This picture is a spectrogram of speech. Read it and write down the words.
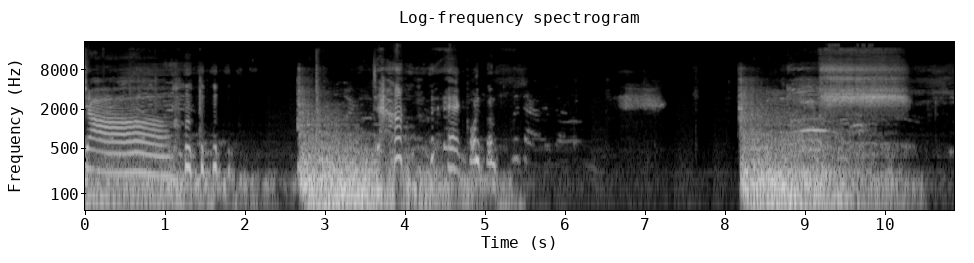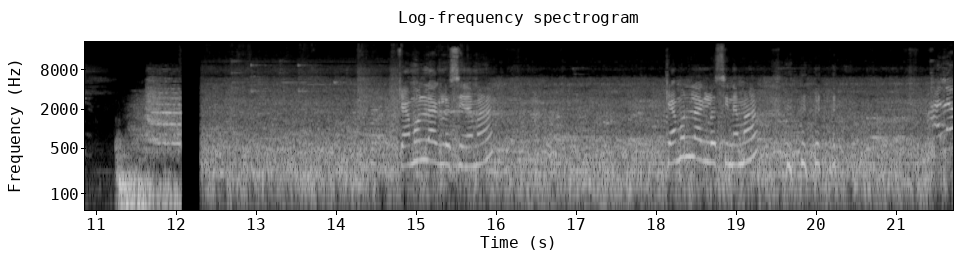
যা। যা এখন কেমন লাগল সিনেমা? কেমন লাগল সিনেমা? ভালো।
